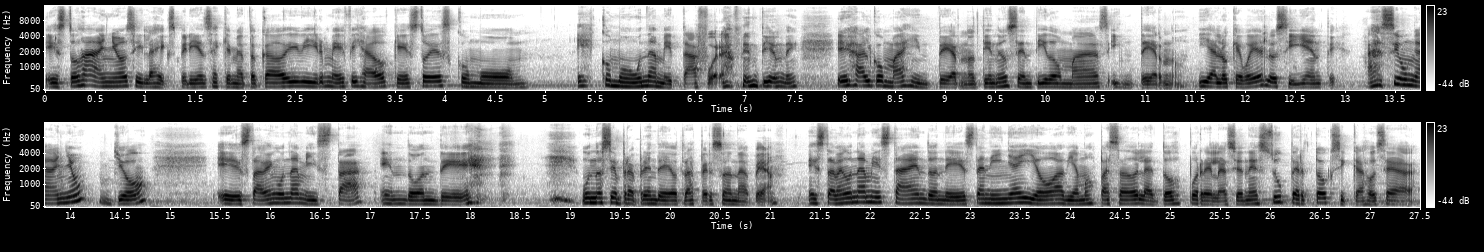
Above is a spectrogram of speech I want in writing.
estos años y las experiencias que me ha tocado vivir, me he fijado que esto es como es como una metáfora, ¿me entienden? Es algo más interno, tiene un sentido más interno. Y a lo que voy es lo siguiente. Hace un año yo eh, estaba en una amistad en donde uno siempre aprende de otras personas, vean. Estaba en una amistad en donde esta niña y yo habíamos pasado las dos por relaciones súper tóxicas, o sea,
